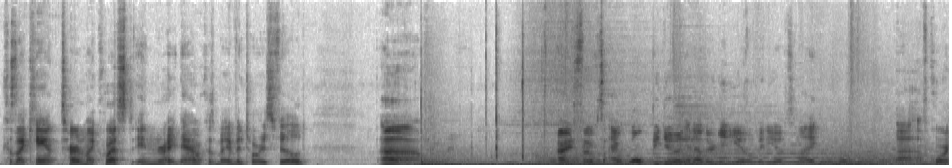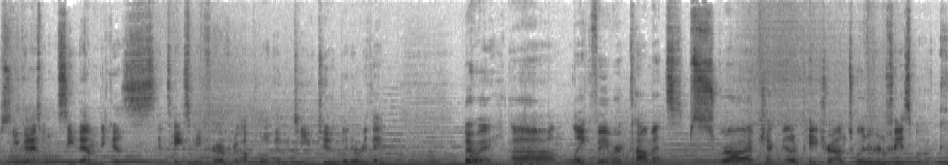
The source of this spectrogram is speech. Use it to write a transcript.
because I can't turn my quest in right now because my inventory is filled. Um, all right, folks. I won't be doing another video video tonight. Uh, of course, you guys won't see them because it takes me forever to upload them to YouTube and everything. But anyway, um, like, favorite, comment, subscribe, check me out on Patreon, Twitter, and Facebook.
